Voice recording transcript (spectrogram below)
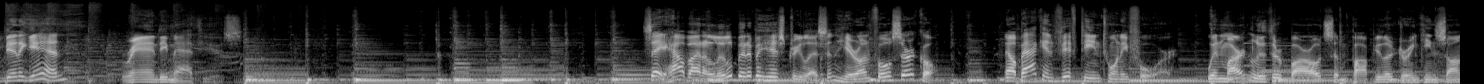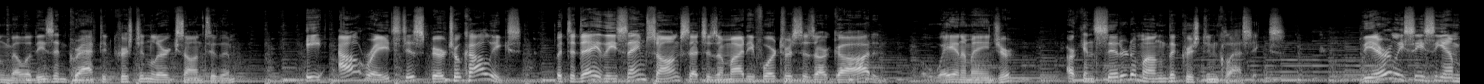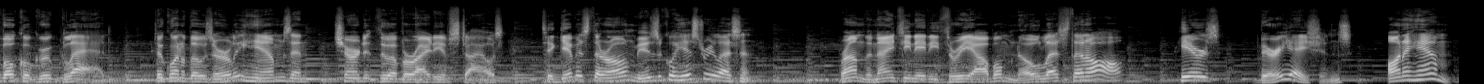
Plugged in again, Randy Matthews. Say, how about a little bit of a history lesson here on Full Circle? Now, back in 1524, when Martin Luther borrowed some popular drinking song melodies and grafted Christian lyrics onto them, he outraged his spiritual colleagues. But today, these same songs, such as A Mighty Fortress is Our God and Away in a Manger, are considered among the Christian classics. The early CCM vocal group Glad took one of those early hymns and churned it through a variety of styles to give us their own musical history lesson. From the 1983 album No Less Than All, here's Variations on a Hymn.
